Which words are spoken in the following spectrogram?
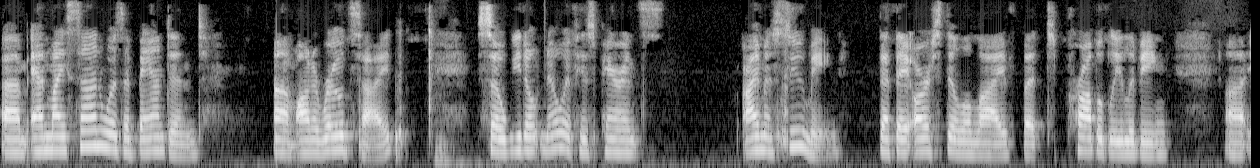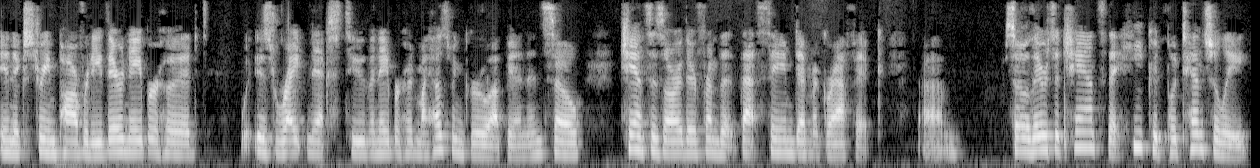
Um, and my son was abandoned um, on a roadside. Hmm. So we don't know if his parents, I'm assuming that they are still alive, but probably living uh, in extreme poverty. Their neighborhood is right next to the neighborhood my husband grew up in. And so chances are they're from the, that same demographic. Um, so there's a chance that he could potentially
